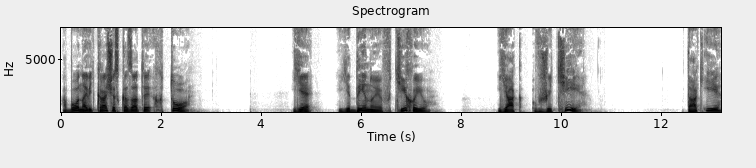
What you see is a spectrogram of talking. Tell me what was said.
Або навіть краще сказати, хто є єдиною втіхою, як в житті, так і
